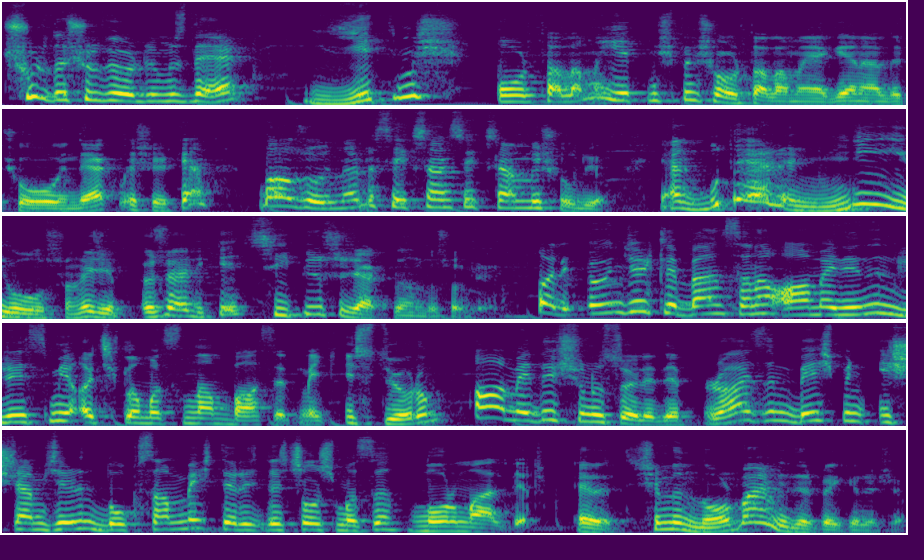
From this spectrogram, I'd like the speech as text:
Şurada şu gördüğümüz değer 70 ortalama 75 ortalamaya genelde çoğu oyunda yaklaşırken bazı oyunlarda 80-85 oluyor. Yani bu değerler niye iyi olsun Recep? Özellikle CPU sıcaklığında soruyorum. Ali öncelikle ben sana AMD'nin resmi açıklamasından bahsetmek istiyorum. AMD şunu söyledi. Ryzen 5000 işlemcilerin 95 derecede çalışması normaldir. Evet. Şimdi normal midir peki Recep?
